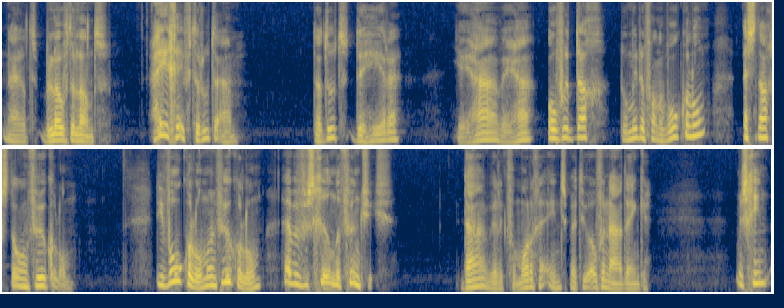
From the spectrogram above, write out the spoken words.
naar het beloofde land. Hij geeft de route aan. Dat doet de Heere, JHWH, overdag door middel van een wolkolom en s'nachts door een vuurkolom. Die wolkolom en vuurkolom hebben verschillende functies. Daar wil ik vanmorgen eens met u over nadenken. Misschien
